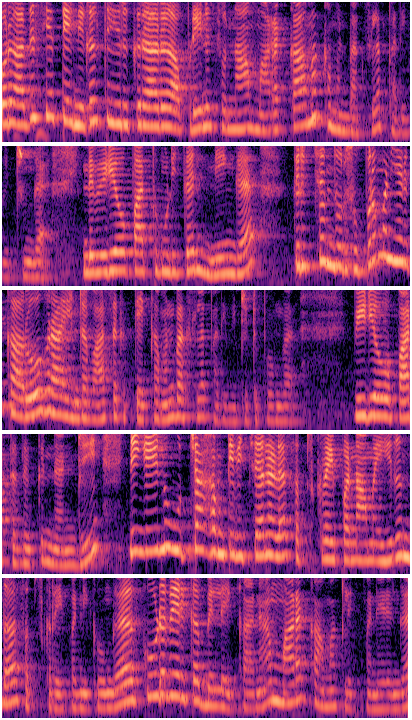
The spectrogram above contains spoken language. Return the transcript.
ஒரு அதிசயத்தை நிகழ்த்தி இருக்கிறாரு அப்படின்னு சொன்னால் மறக்காமல் கமெண்ட் பாக்ஸில் பதிவிட்டுருங்க. இந்த வீடியோவை பார்த்து முடித்த நீங்கள் திருச்செந்தூர் சுப்பிரமணியருக்கு அரோகரா என்ற வாசகத்தை கமெண்ட் பாக்ஸில் பதிவிட்டுட்டு போங்க. வீடியோவை பார்த்ததுக்கு நன்றி. நீங்கள் இன்னும் உற்சாகம் டிவி சேனலை சப்ஸ்கிரைப் பண்ணாமல் இருந்தால் சப்ஸ்கிரைப் பண்ணிக்கோங்க. கூடவே இருக்க பெல் ஐக்கானை மறக்காமல் கிளிக் பண்ணிடுங்க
